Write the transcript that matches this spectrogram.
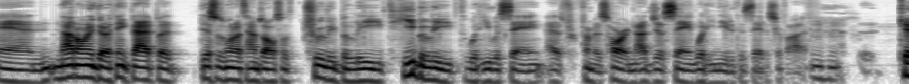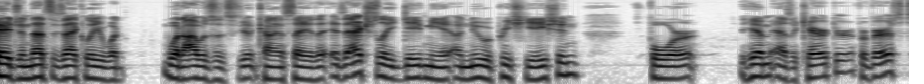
And not only did I think that, but this was one of the times I also truly believed he believed what he was saying as from his heart, not just saying what he needed to say to survive. Cajun, that's exactly what what I was just kind of say. That it actually gave me a new appreciation for him as a character for Varys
